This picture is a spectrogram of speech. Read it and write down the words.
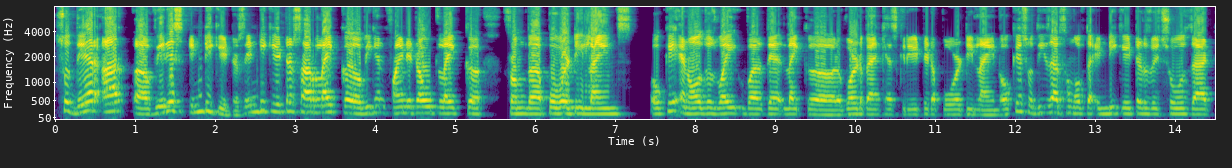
so there are uh, various indicators. Indicators are like uh, we can find it out like uh, from the poverty lines okay and all those why were there like uh, world bank has created a poverty line. Okay so these are some of the indicators which shows that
